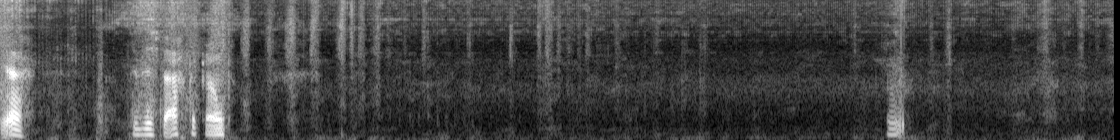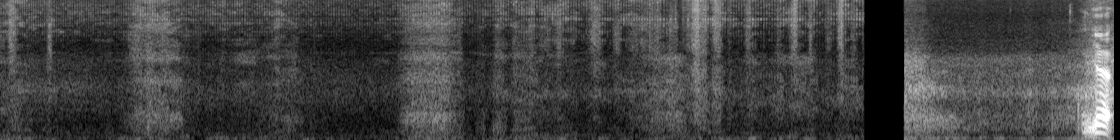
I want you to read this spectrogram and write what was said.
Ja, dit is de achterkant. Ja,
